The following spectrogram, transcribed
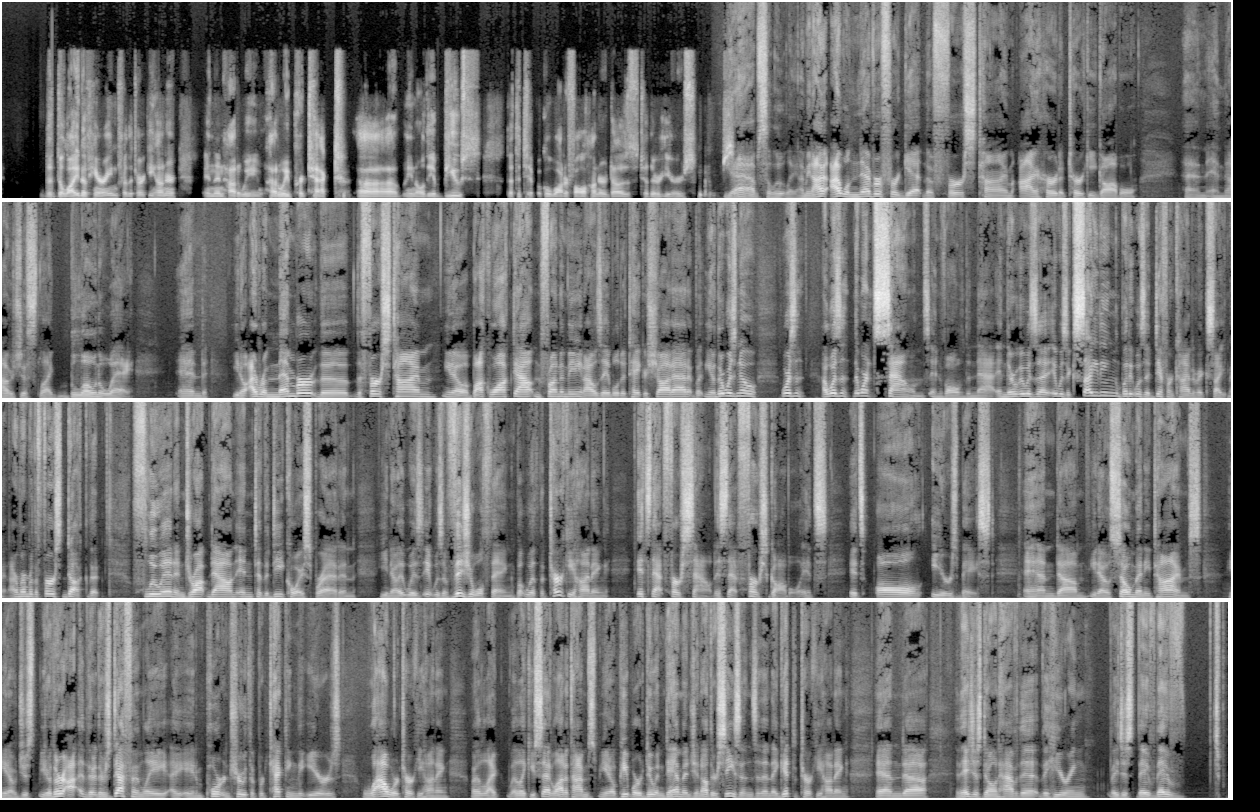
the delight of hearing for the turkey hunter, and then how do we how do we protect uh, you know the abuse that the typical waterfowl hunter does to their ears. Yeah, absolutely. I mean, I, I will never forget the first time I heard a turkey gobble and and I was just like blown away. And you know, I remember the the first time, you know, a buck walked out in front of me and I was able to take a shot at it, but you know, there was no wasn't I wasn't there weren't sounds involved in that. And there it was a it was exciting, but it was a different kind of excitement. I remember the first duck that flew in and dropped down into the decoy spread and you know, it was it was a visual thing, but with the turkey hunting, it's that first sound. It's that first gobble. It's it's all ears based, and um, you know, so many times, you know, just you know, there, there there's definitely a, an important truth of protecting the ears while we're turkey hunting. But like like you said, a lot of times, you know, people are doing damage in other seasons, and then they get to turkey hunting, and uh, they just don't have the the hearing. They just they've they've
